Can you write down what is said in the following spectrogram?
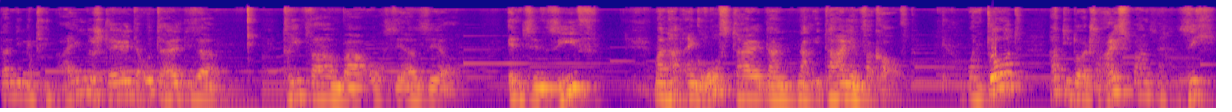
dann den Betrieb eingestellt. Der Unterhalt dieser Triebwagen war auch sehr, sehr intensiv. Man hat einen Großteil dann nach Italien verkauft. Und dort hat die Deutsche Reichsbahn sich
